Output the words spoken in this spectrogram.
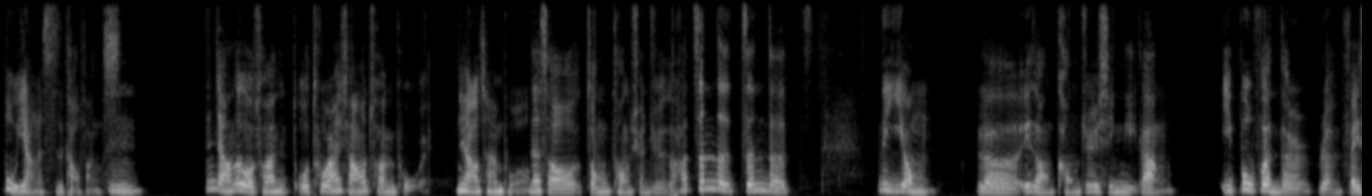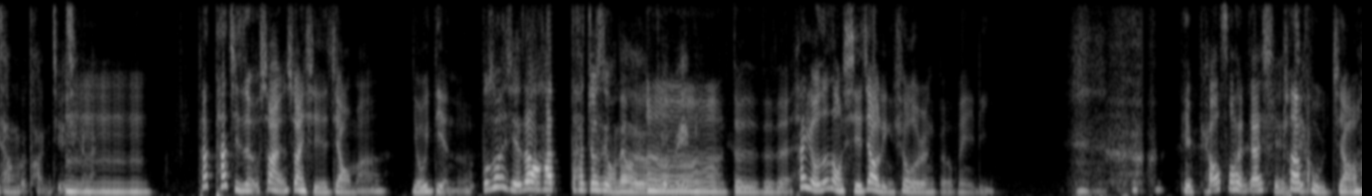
不一样的思考方式。嗯，你讲这个，我突然我突然想要川普，诶，你想要川普哦？那时候总统选举的时候，他真的真的利用了一种恐惧心理，让一部分的人非常的团结起来。嗯嗯嗯，他他其实算算邪教吗？有一点了，不算邪教，他他就是有那样的人格魅力。嗯，对对对对，他有那种邪教领袖的人格魅力。你不要说人家邪教川普教，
